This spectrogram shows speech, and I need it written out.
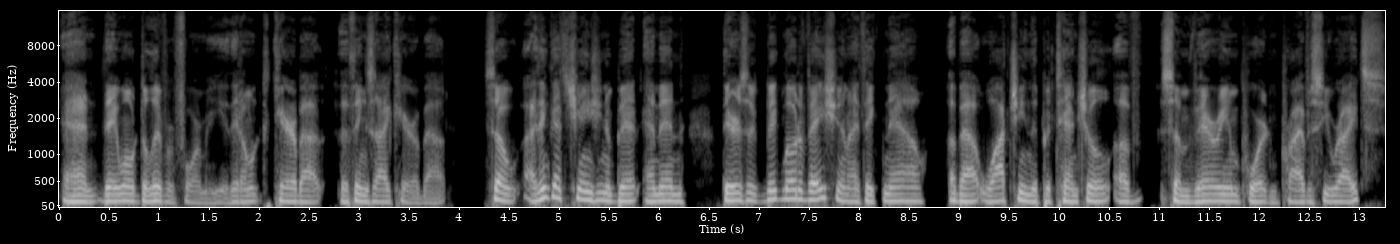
and they won't deliver for me. They don't care about the things I care about. So I think that's changing a bit. And then there's a big motivation, I think, now about watching the potential of some very important privacy rights,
